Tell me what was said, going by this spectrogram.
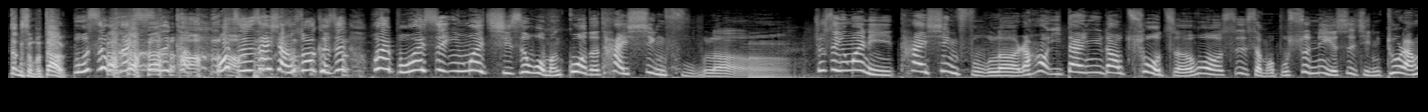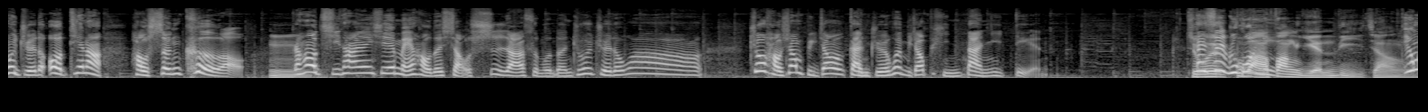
瞪什么瞪？不是我在思考，我只是在想说，可是会不会是因为其实我们过得太幸福了？嗯。就是因为你太幸福了，然后一旦遇到挫折或是什么不顺利的事情，你突然会觉得哦天哪，好深刻哦。嗯，然后其他那些美好的小事啊什么的，你就会觉得哇，就好像比较感觉会比较平淡一点。但是如果你放眼里这样，因为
